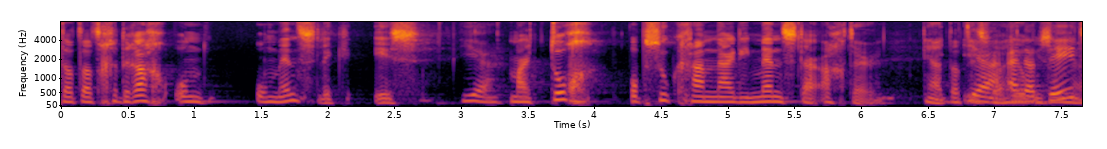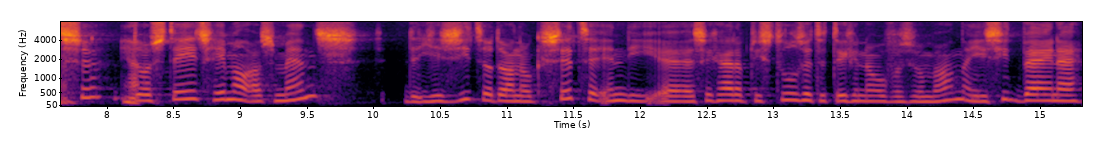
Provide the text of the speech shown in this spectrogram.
dat, dat gedrag on, onmenselijk is. Ja. Maar toch op zoek gaan naar die mens daarachter. Ja, dat is ja, wel heel en dat bijzonder. deed ze door steeds helemaal als mens. De, je ziet er dan ook zitten in die. Uh, ze gaat op die stoel zitten tegenover zo'n man. En je ziet bijna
